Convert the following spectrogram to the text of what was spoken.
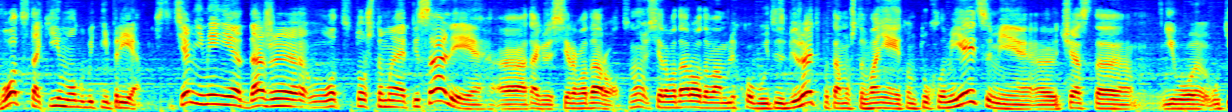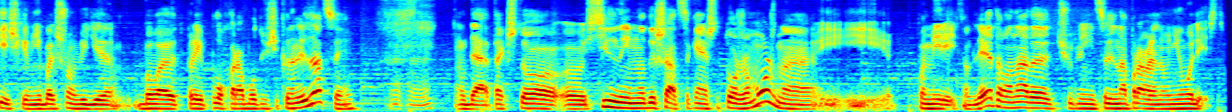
вот такие могут быть неприятности. Тем не менее, даже вот то, что мы описали, а также сероводород. Ну, сероводорода вам легко будет избежать, потому что воняет он тухлыми яйцами. Э, часто его утечки в небольшом виде бывают при плохо работающей канализации. Угу. Да, так что э, сильно им надышаться, конечно, тоже можно и, и помереть, но для этого надо чуть ли не целенаправленно у него лезть.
